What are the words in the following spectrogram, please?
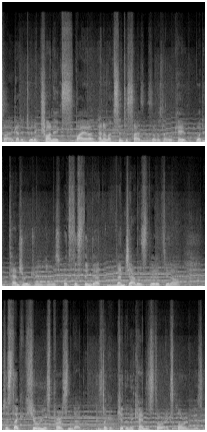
so I got into electronics via analog synthesizers. I was like, okay, what did Tangerine Dream use? What's this thing that Vangelis did, you know? Just like a curious person that is like a kid in a candy store exploring music.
